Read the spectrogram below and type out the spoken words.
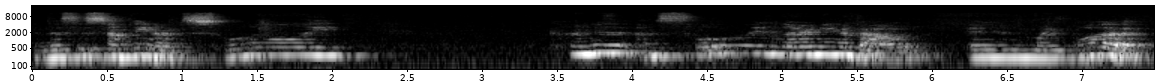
And this is something I'm slowly, kind of, I'm slowly learning about in my book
